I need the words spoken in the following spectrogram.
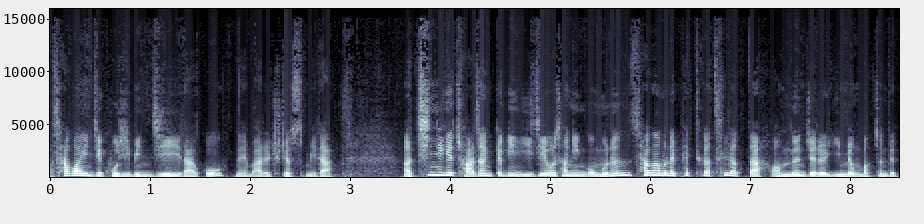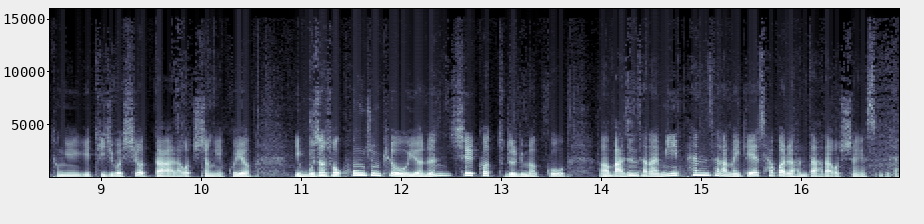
사과인지 고집인지라고 네, 말을 줄였습니다. 아, 친이계 좌장격인 이재호 상임 고문은 사과문의 팩트가 틀렸다. 없는 죄를 이명박 전 대통령에게 뒤집어 씌웠다라고 주장했고요. 이 무소속 홍준표 의원은 실컷 두들기 맞고 어, 맞은 사람이 팬 사람에게 사과를 한다라고 주장했습니다.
